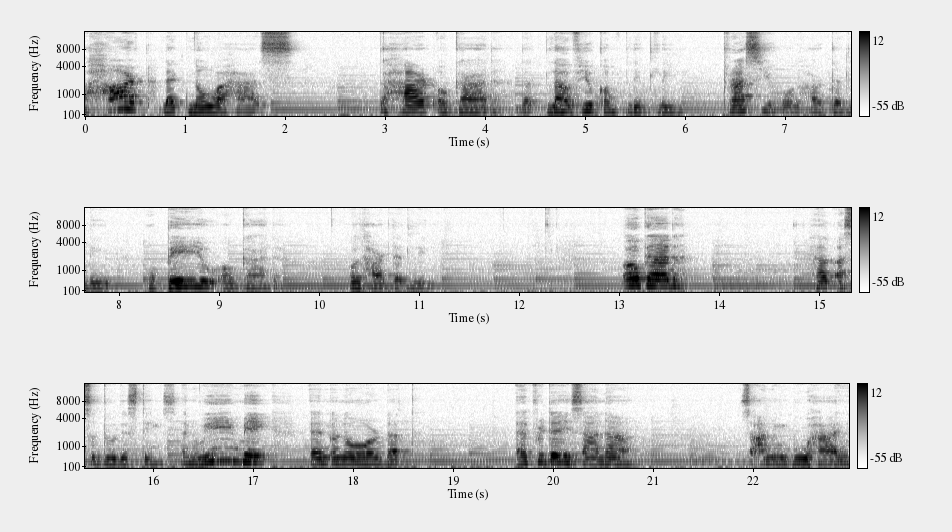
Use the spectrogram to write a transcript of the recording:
a heart like Noah has the heart, O God, that love you completely, trust you wholeheartedly, obey you, O God, wholeheartedly. O God, help us to do these things. And we may, and O Lord, that every day sana sa aming buhay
